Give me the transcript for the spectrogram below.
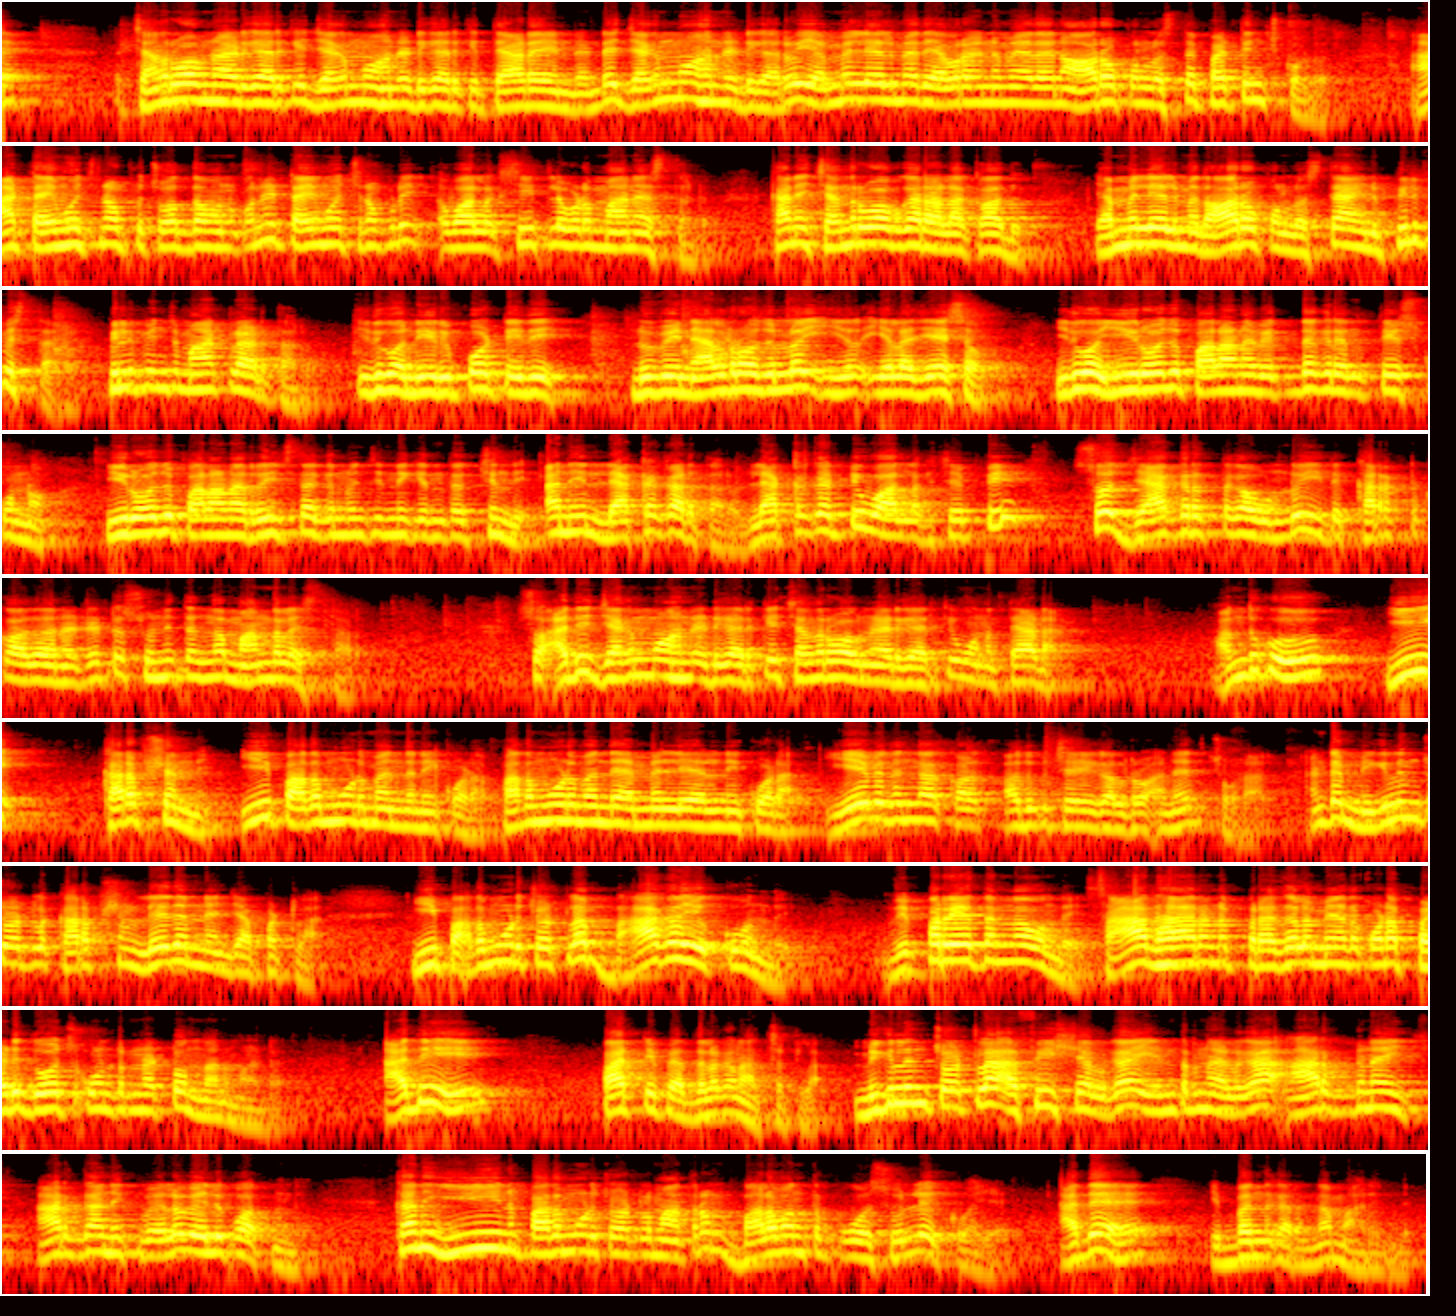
చంద్రబాబు నాయుడు గారికి జగన్మోహన్ రెడ్డి గారికి తేడా ఏంటంటే జగన్మోహన్ రెడ్డి గారు ఎమ్మెల్యేల మీద ఎవరైనా మీద ఆరోపణలు వస్తే పట్టించుకోడు. ఆ టైం వచ్చినప్పుడు చూద్దాం అనుకుని టైం వచ్చినప్పుడు వాళ్ళకి సీట్లు ఇవ్వడం మానేస్తాడు. కానీ చంద్రబాబు గారు అలా కాదు. ఎమ్మెల్యేల మీద ఆరోపణలు వస్తే ఆయన పిలిపిస్తారు. పిలిపించి మాట్లాడతారు. ఇదిగో నీ రిపోర్ట్ ఇది. నువ్వు ఈ నెల రోజుల్లో ఇలా చేసావు. ఇదిగో ఈ రోజు పలానా వ్యక్తి దగ్గర ఎంత తీసుకున్నాం ఈ రోజు పలానా రీచ్ దగ్గర నుంచి నీకు ఇంత వచ్చింది అని లెక్క కడతారు. లెక్క కట్టి వాళ్ళకి చెప్పి సో జాగ్రత్తగా ఉండు ఇది కరెక్ట్ కాదు అనేటట్టు సున్నితంగా మందలిస్తారు. సో అది జగన్మోహన్ రెడ్డి గారికి చంద్రబాబు నాయుడు గారికి ఉన్న తేడా. అందుకు ఈ కరప్షన్ని ఈ పదమూడు మందిని కూడా పదమూడు మంది ఎమ్మెల్యేలని కూడా ఏ విధంగా అదుపు చేయగలరు అనేది చూడాలి. అంటే మిగిలిన చోట్ల కరప్షన్ లేదని నేను చెప్పట్లా. ఈ పదమూడు చోట్ల బాగా ఎక్కువ ఉంది. విపరీతంగా ఉంది. సాధారణ ప్రజల మీద కూడా పడి దోచుకుంటున్నట్టు ఉందన్నమాట. అది పార్టీ పెద్దలకు నచ్చట్ల. మిగిలిన చోట్ల అఫీషియల్గా ఇంటర్నల్గా ఆర్గనైజ్ ఆర్గానిక్ వేలో వెళ్ళిపోతుంది. కానీ ఈయన పదమూడు చోట్ల మాత్రం బలవంత వసూళ్ళు ఎక్కువయ్యాయి. అదే ఇబ్బందికరంగా మారింది.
